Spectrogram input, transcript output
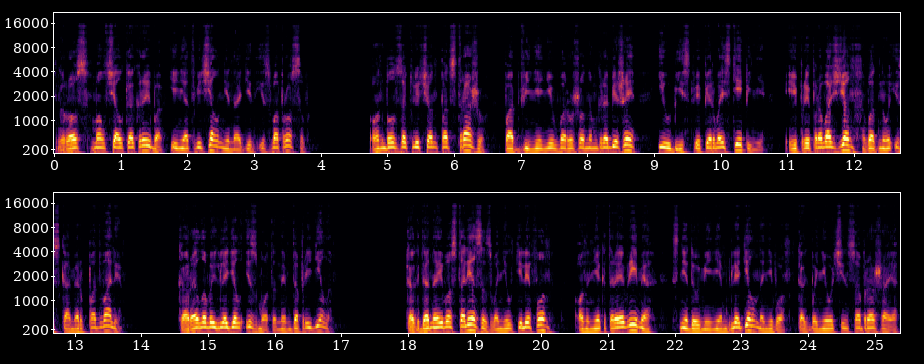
Гросс молчал как рыба и не отвечал ни на один из вопросов. Он был заключен под стражу по обвинению в вооруженном грабеже и убийстве первой степени и припровожден в одну из камер в подвале. Карелло выглядел измотанным до предела. Когда на его столе зазвонил телефон, он некоторое время с недоумением глядел на него, как бы не очень соображая,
